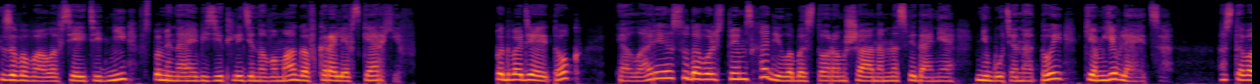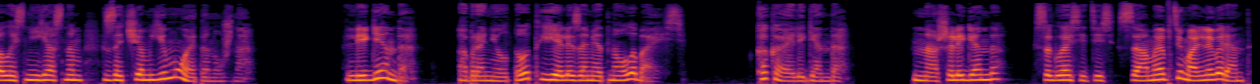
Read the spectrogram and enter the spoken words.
завывала все эти дни, вспоминая визит ледяного мага в Королевский архив. Подводя итог, Элария с удовольствием сходила бы с Тором Шаном на свидание, не будь она той, кем является. Оставалось неясным, зачем ему это нужно. «Легенда», — обронил тот, еле заметно улыбаясь. «Какая легенда?» «Наша легенда. Согласитесь, самый оптимальный вариант.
